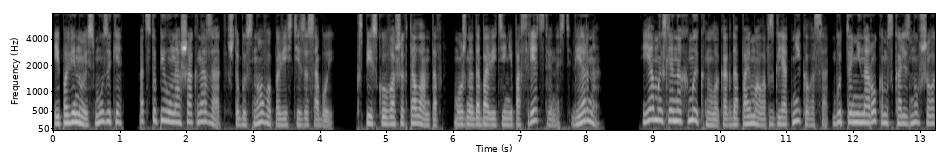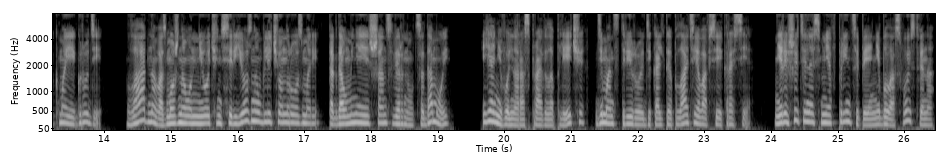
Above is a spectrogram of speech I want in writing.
и, повинуясь музыке, Отступил на шаг назад, чтобы снова повести за собой. К списку ваших талантов можно добавить и непосредственность, верно? Я мысленно хмыкнула, когда поймала взгляд Николаса, будто ненароком скользнувшего к моей груди. Ладно, возможно, он не очень серьезно увлечен Розмари, тогда у меня есть шанс вернуться домой. Я невольно расправила плечи, демонстрируя декольте платья во всей красе. Нерешительность мне в принципе не была свойственна,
